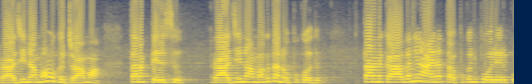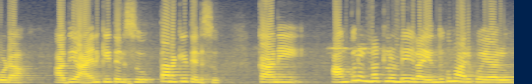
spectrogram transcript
రాజీనామా ఒక డ్రామా. తనకు తెలుసు. రాజీనామాకు తను ఒప్పుకోదు. తనను కాదని ఆయన తప్పుకొని పోలేరు కూడా. అది ఆయనకి తెలుసు తనకి తెలుసు. కానీ అంకులు ఉన్నట్లుండి ఇలా ఎందుకు మారిపోయారు?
